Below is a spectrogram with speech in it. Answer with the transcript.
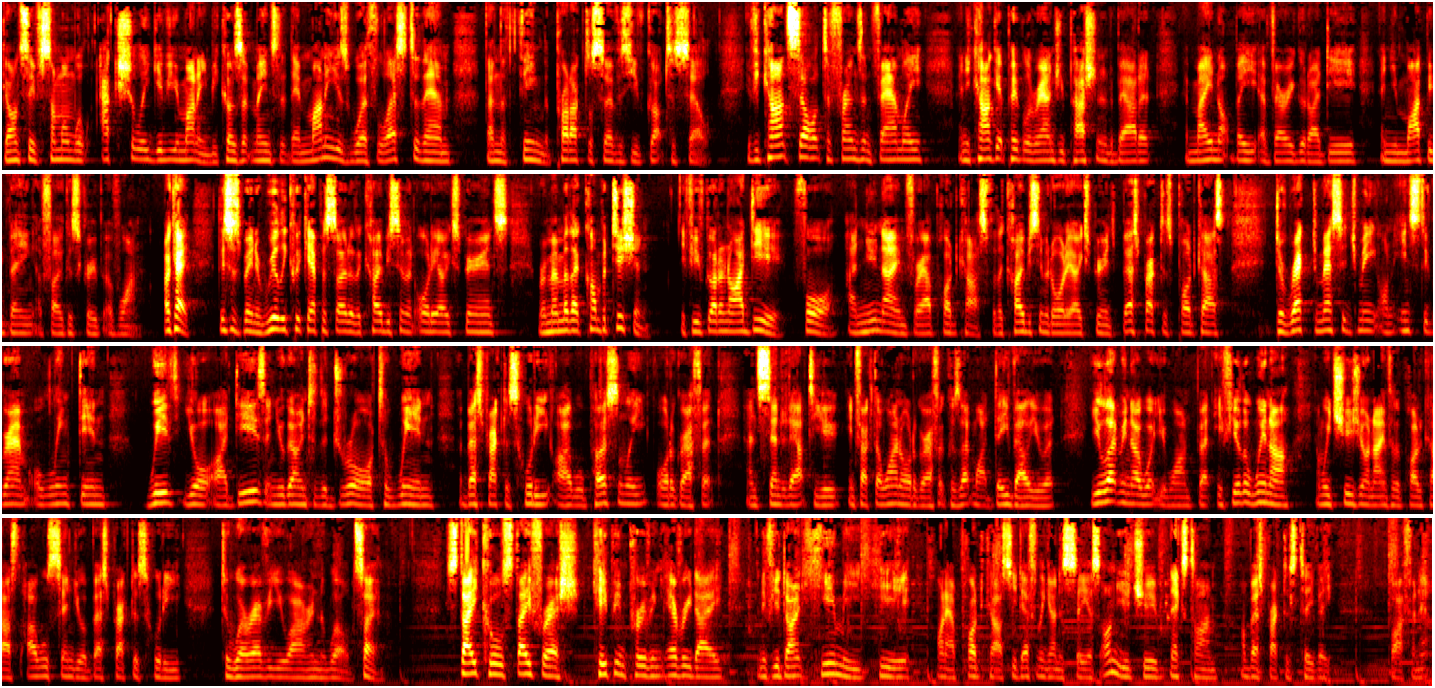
Go and see if someone will actually give you money because it means that their money is worth less to them than the thing, the product or service you've got to sell. If you can't sell it to friends and family and you can't get people around you passionate about it, it may not be a very good idea and you might be being a focus group of one. Okay, this has been a really quick episode of the Kobe Summit audio experience. Remember that competition. If you've got an idea for a new name for our podcast, for the Kobe Simmet Audio Experience Best Practice Podcast, direct message me on Instagram or LinkedIn with your ideas, and you'll go into the draw to win a best practice hoodie. I will personally autograph it and send it out to you. In fact, I won't autograph it because that might devalue it. You let me know what you want, but if you're the winner and we choose your name for the podcast, I will send you a best practice hoodie to wherever you are in the world. So, Stay cool, stay fresh, keep improving every day. And if you don't hear me here on our podcast, you're definitely going to see us on YouTube next time on Best Practice TV. Bye for now.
